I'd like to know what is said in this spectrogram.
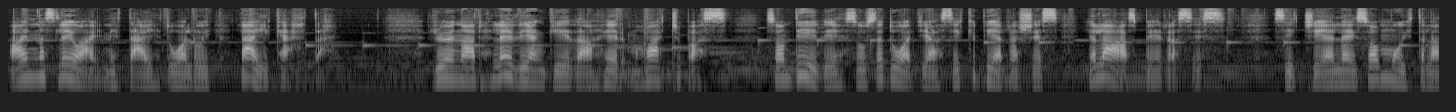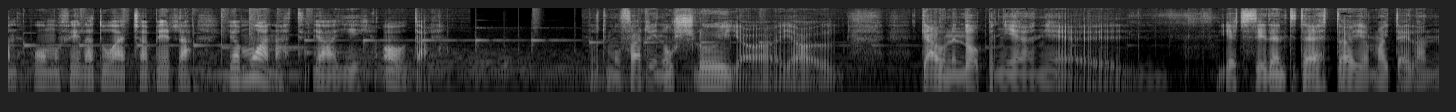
ainas leuaini tai tuolui läikähtä. Runar levian kiida herma huatsupas – Son divi suusa duodjasi pierrasis ja laasperrasis. Sitsi ellei som muistelan homofila duodja birra jo muonat jaaji outal. Nyt mun färrin Oslo ja, ja käynen dopen ja, ja jätsi identiteettä ja maiteilan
